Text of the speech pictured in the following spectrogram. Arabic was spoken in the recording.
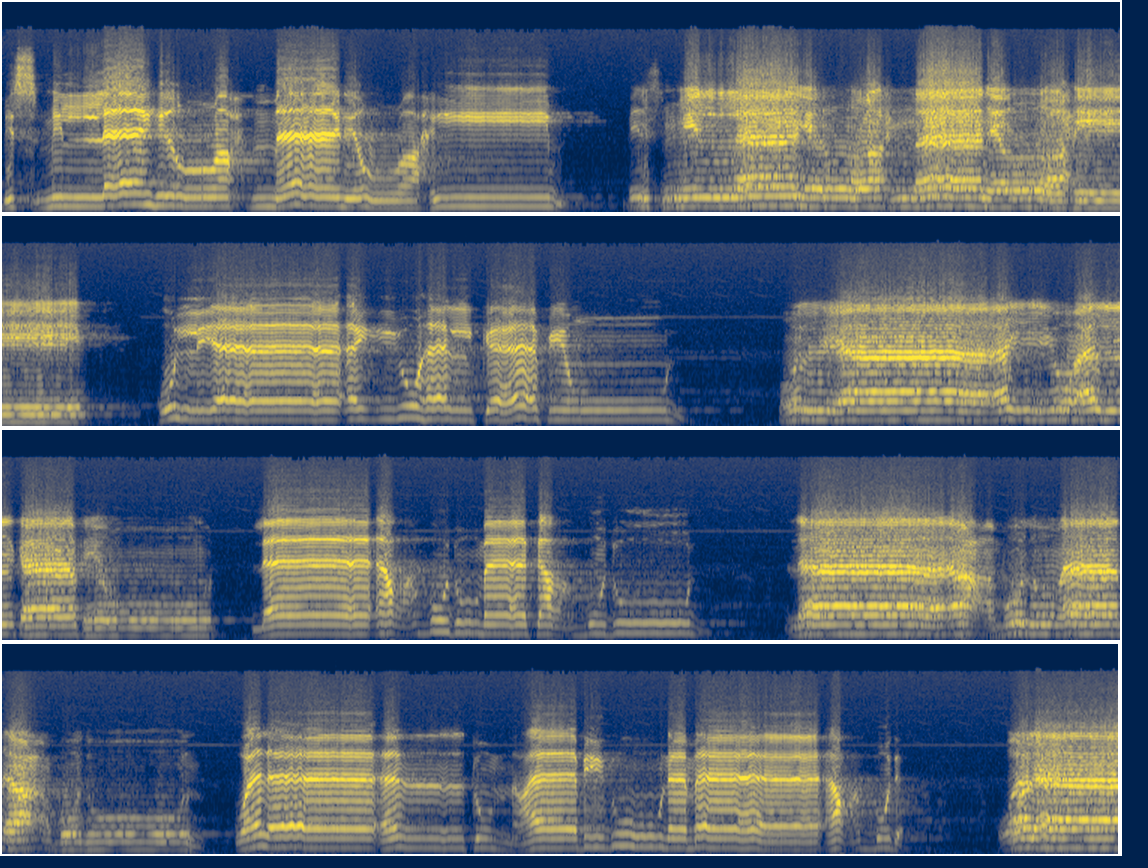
بسم الله الرحمن الرحيم. بسم الله الرحمن الرحيم. قل يا أيها الكافرون الكافرون. لا أعبد ما تعبدون. لا أعبد ما تعبدون. ولا أنتم عابدون ما أعبد. ولا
